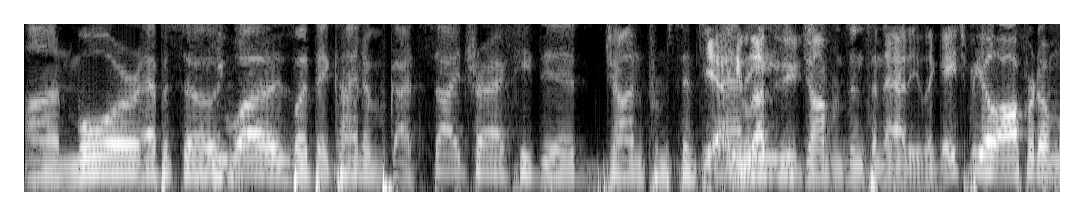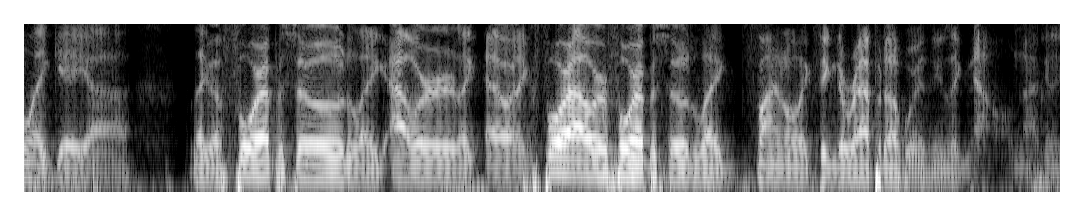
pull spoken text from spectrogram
on more episodes. He was. but they kind of got sidetracked. He did John from Cincinnati. Yeah, he left to do John from Cincinnati. Like HBO offered him like a uh, like a four episode like hour like hour, like four hour four episode like final like thing to wrap it up with. And he's like, no, I'm not gonna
